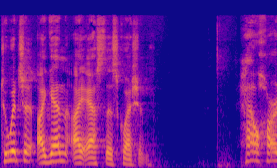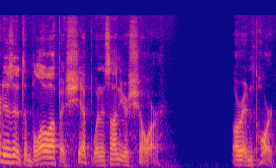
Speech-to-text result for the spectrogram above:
To which, uh, again, I asked this question How hard is it to blow up a ship when it's on your shore or in port?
